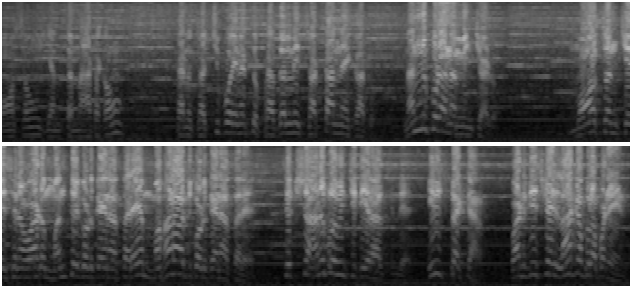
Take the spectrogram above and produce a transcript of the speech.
మోసం ఎంత నాటకం? తను చచ్చిపోయినట్టు ప్రజల్ని చట్టాన్నే కాదు నన్ను కూడా నమ్మించాడు. మోసం చేసిన వాడు మంత్రి కొడుకైనా సరే మహారాజు కొడుకైనా సరే శిక్ష అనుభవించి తీరాల్సిందే. ఇన్స్పెక్టర్ వాడిని తీసుకెళ్ళి లాకప్లో పడేయండి.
